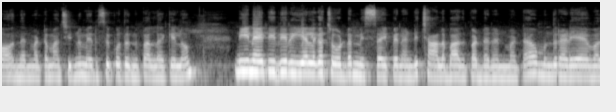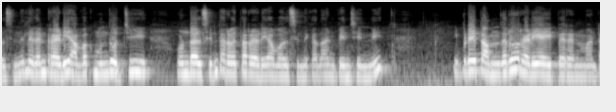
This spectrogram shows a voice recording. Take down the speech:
బాగుందనమాట మా చిన్న మెరిసిపోతుంది పల్లకిలో. నేనైతే ఇది రియల్గా చూడడం మిస్ అయిపోయానండి. చాలా బాధపడ్డాను అనమాట ముందు రెడీ అవ్వాల్సింది. లేదంటే రెడీ అవ్వక ముందు వచ్చి ఉండాల్సింది. తర్వాత రెడీ అవ్వాల్సింది కదా అనిపించింది. ఇప్పుడైతే అందరూ రెడీ అయిపోయారనమాట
